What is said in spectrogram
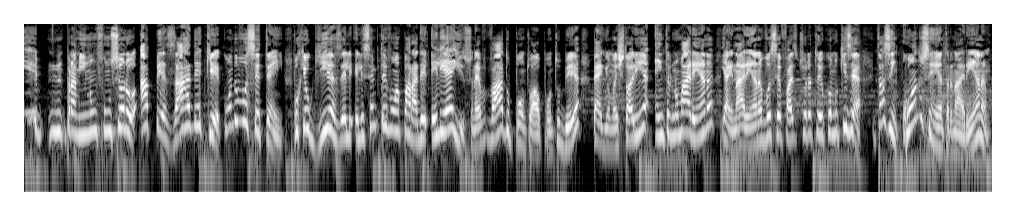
e hum, pra mim não funcionou. Apesar de que, quando você tem. Porque o Gears, ele, ele sempre teve uma parada, ele, ele é isso, né? Vá do ponto A ao ponto B, pegue uma historinha, entre numa arena, e aí na arena você faz o tiroteio como quiser. Então, assim, quando você entra na arena,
